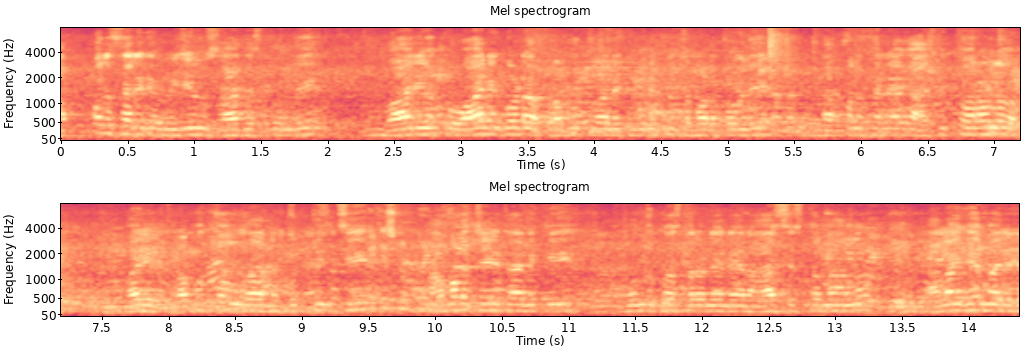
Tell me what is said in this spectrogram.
తప్పనిసరిగా విజయం సాధిస్తుంది. వారి యొక్క వారి కూడా ప్రభుత్వానికి వినిపించబడుతుంది. తప్పనిసరిగా అతి త్వరలో మరి ప్రభుత్వం దాన్ని గుర్తించి అమలు చేయడానికి ముందుకు వస్తారని నేను ఆశిస్తున్నాను. అలాగే మరి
